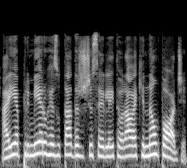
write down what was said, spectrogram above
Aí, o primeiro resultado da justiça eleitoral é que não pode.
